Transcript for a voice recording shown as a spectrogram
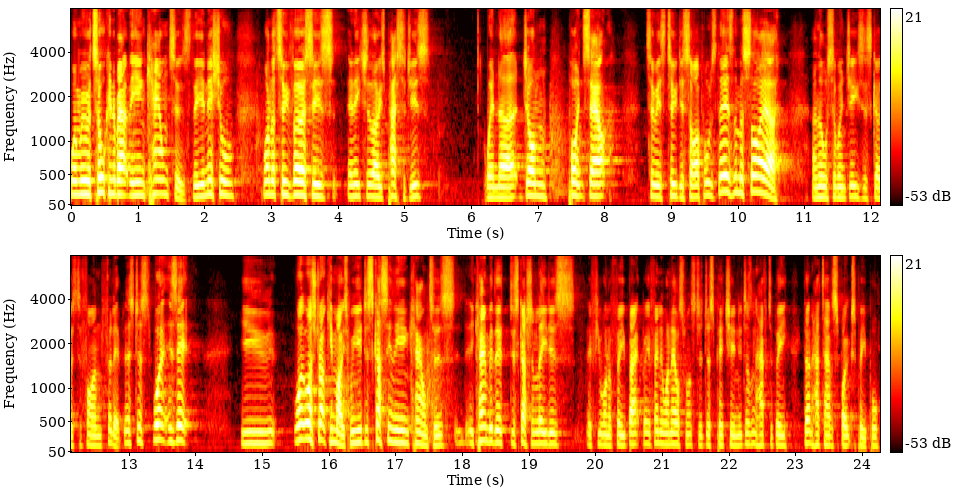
when we were talking about the encounters, the initial one or two verses in each of those passages, when uh, John points out to his two disciples, there's the Messiah. And also when Jesus goes to find Philip. That's just, what is it you, what, what struck you most? When you're discussing the encounters, it can be the discussion leaders if you want to feedback, but if anyone else wants to just pitch in, it doesn't have to be, you don't have to have spokespeople.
